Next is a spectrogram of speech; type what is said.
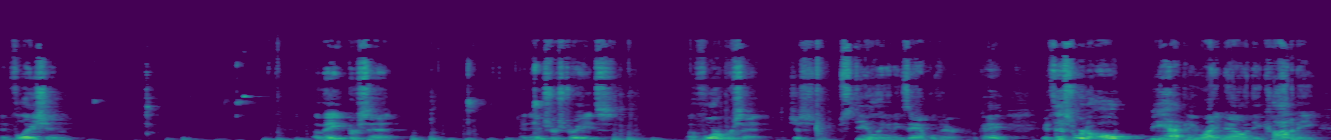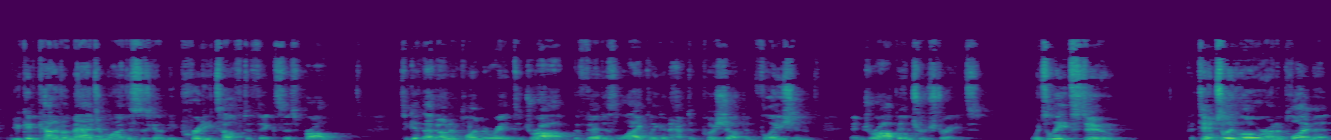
inflation of 8%, and interest rates of 4%. Just stealing an example there, okay? If this were to all be happening right now in the economy, you can kind of imagine why this is going to be pretty tough to fix this problem. To get that unemployment rate to drop, the Fed is likely going to have to push up inflation and drop interest rates, which leads to potentially lower unemployment,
